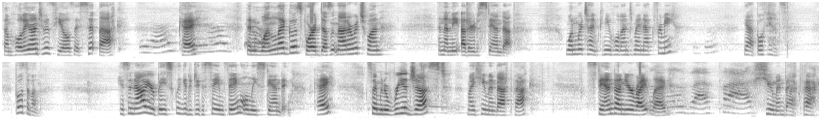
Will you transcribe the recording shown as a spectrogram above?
So I'm holding on to his heels. I sit back. Okay? Then one leg goes forward, doesn't matter which one. And then the other to stand up. One more time. Can you hold on to my neck for me? Yeah, both hands. Both of them. Okay, so now you're basically going to do the same thing, only standing. Okay? So I'm going to readjust my human backpack. Stand on your right leg. Human backpack.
